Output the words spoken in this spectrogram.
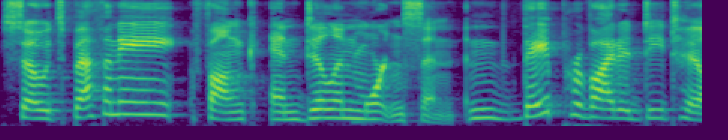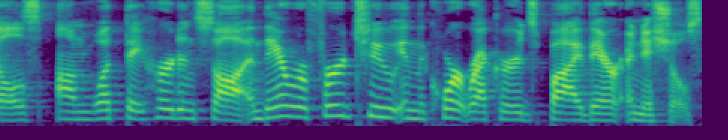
So it's Bethany Funk and Dylan Mortensen. And they provided details on what they heard and saw, and they're referred to in the court records by their initials.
